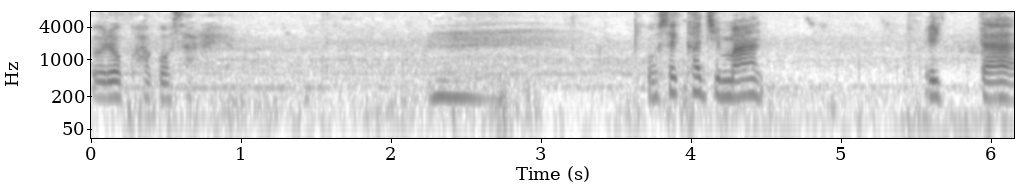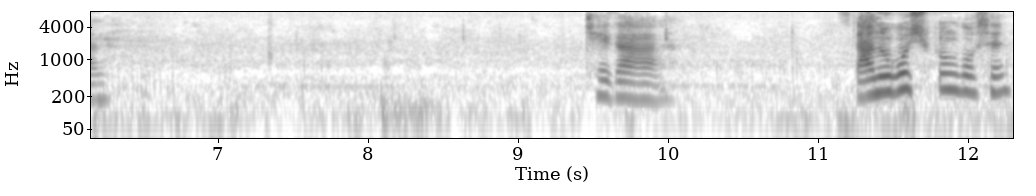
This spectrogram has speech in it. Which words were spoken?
노력하고 살아요. 음, 어색하지만 일단 제가 나누고 싶은 것은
